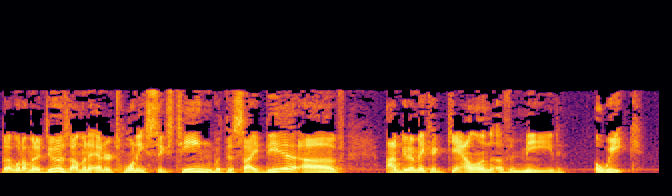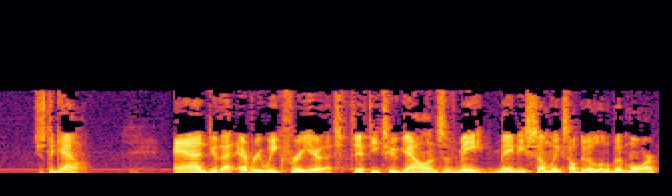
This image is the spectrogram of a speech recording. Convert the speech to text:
But what I'm going to do is I'm going to enter 2016 with this idea of I'm going to make a gallon of mead a week, just a gallon, and do that every week for a year. That's 52 gallons of mead. Maybe some weeks I'll do a little bit more.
